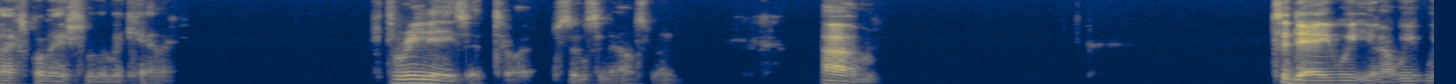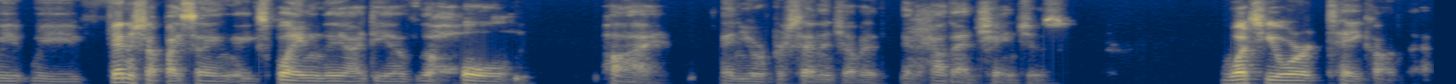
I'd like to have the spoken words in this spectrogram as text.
explanation of the mechanic. Three days into it since announcement. Um, today we you know we we we finish up by saying explaining the idea of the whole pie and your percentage of it and how that changes. What's your take on that?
